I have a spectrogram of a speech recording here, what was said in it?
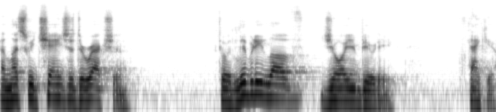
unless we change the direction toward liberty, love, joy, and beauty. Thank you.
